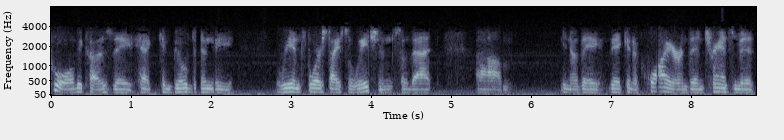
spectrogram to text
cool because they ha- can build in the reinforced isolation so that um, you know they they can acquire and then transmit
